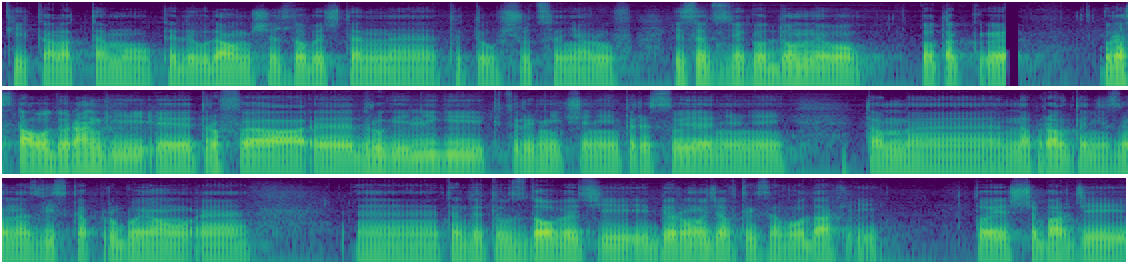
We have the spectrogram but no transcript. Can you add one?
kilka lat temu, kiedy udało mi się zdobyć ten e, tytuł wśród seniorów, jestem z niego dumny, bo to tak e, urastało do rangi e, trofea drugiej ligi, którym nikt się nie interesuje, niemniej tam naprawdę niezłe nazwiska próbują ten tytuł zdobyć i, i biorą udział w tych zawodach i to jeszcze bardziej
